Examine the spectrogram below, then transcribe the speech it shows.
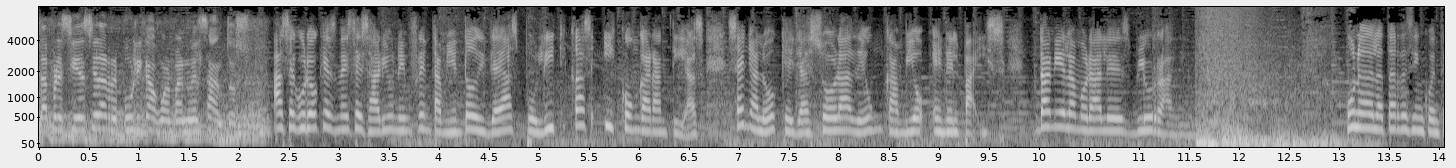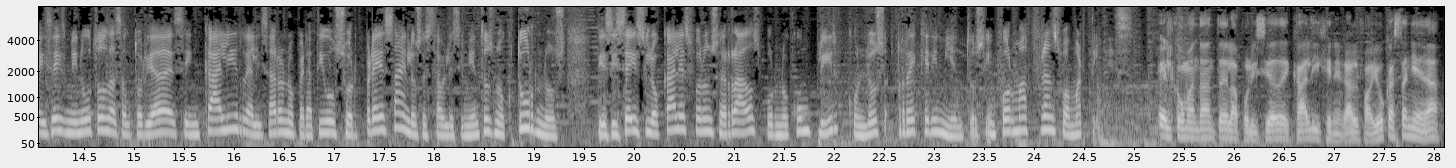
la presidencia de la República a Juan Manuel Santos. Aseguró que es necesario un enfrentamiento de ideas políticas y con garantías. Señaló que ya es hora de un cambio en el país. Daniela Morales, Blue Radio. Una de la tarde, 56 minutos, las autoridades en Cali realizaron operativos sorpresa en los establecimientos nocturnos. 16 locales fueron cerrados por no cumplir con los requerimientos, informa François Martínez. El comandante de la policía de Cali, general Fabio Castañeda,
